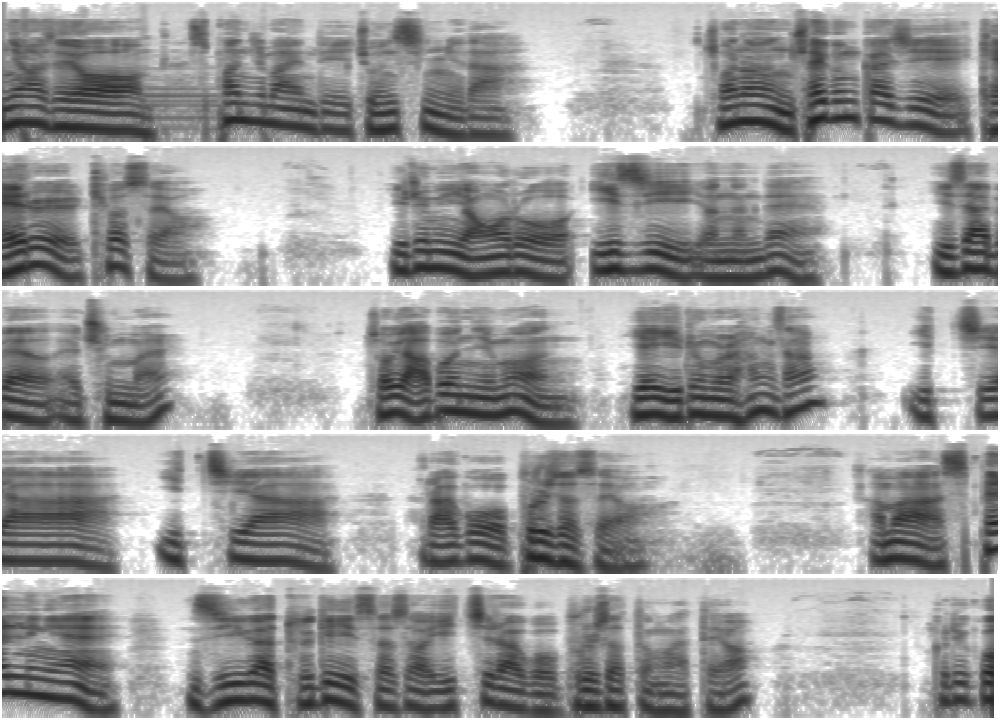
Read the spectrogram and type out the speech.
안녕하세요. 스펀지 마인드의 존스입니다. 저는 최근까지 개를 키웠어요. 이름이 영어로 이지였는데 이사벨의 준말. 저희 아버님은 얘 이름을 항상 있지야, 있지야 라고 부르셨어요. 아마 스펠링에 Z가 두 개 있어서 있지라고 부르셨던 것 같아요. 그리고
